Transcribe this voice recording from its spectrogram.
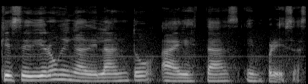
que se dieron en adelanto a estas empresas.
